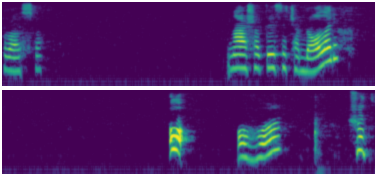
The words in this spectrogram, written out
Просто. Наша тисяча доларів. О! Ого! Що? ц-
